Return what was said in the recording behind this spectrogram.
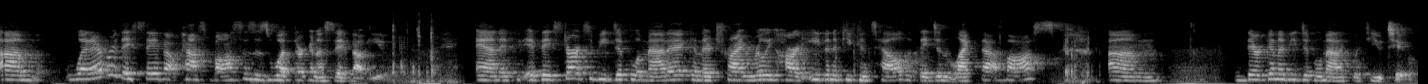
um, whatever they say about past bosses is what they're going to say about you and if, if they start to be diplomatic and they're trying really hard, even if you can tell that they didn't like that boss, um, they're going to be diplomatic with you too.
